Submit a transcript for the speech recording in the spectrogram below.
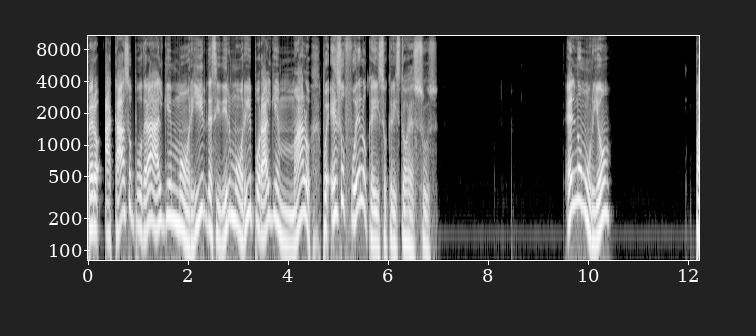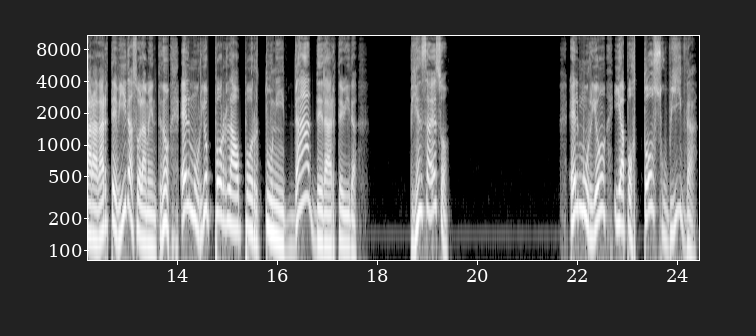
Pero ¿acaso podrá alguien morir, decidir morir por alguien malo? Pues eso fue lo que hizo Cristo Jesús. Él no murió para darte vida solamente, no, Él murió por la oportunidad de darte vida. Piensa eso. Él murió y apostó su vida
